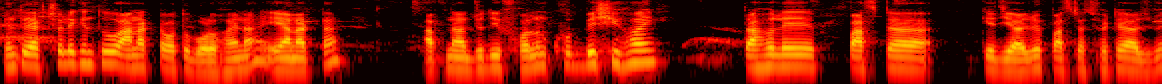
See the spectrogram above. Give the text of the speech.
কিন্তু অ্যাকচুয়ালি কিন্তু আনারটা অত বড় হয় না। এই আনারটা আপনার যদি ফলন খুব বেশি হয়, তাহলে পাঁচটা কেজি আসবে, পাঁচটা, ছয়টা আসবে।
